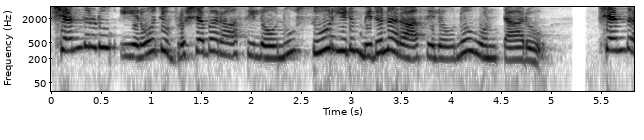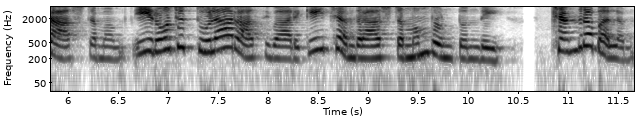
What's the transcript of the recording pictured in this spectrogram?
చంద్రుడు ఈరోజు వృషభ రాశిలోనూ సూర్యుడు మిథున రాశిలోనూ ఉంటారు. చంద్రాష్టమం. ఈరోజు తులా రాశి వారికి చంద్రాష్టమం ఉంటుంది. చంద్రబలం.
